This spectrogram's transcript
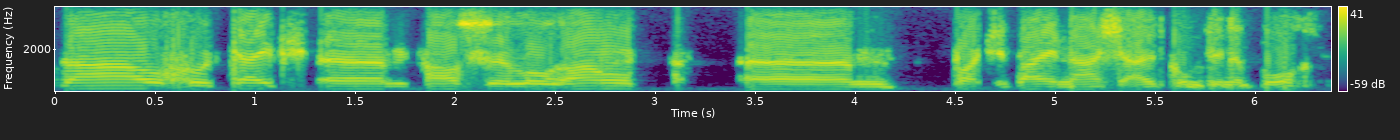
nou, goed, kijk, ehm, als eh, Laurent ehm, pak je bij naast je uitkomt in een bocht,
